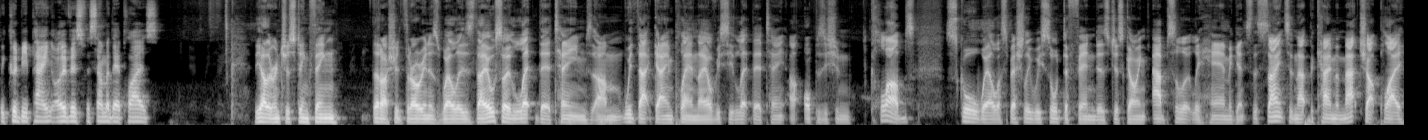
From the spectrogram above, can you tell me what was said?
we could be paying overs for some of their players. The other interesting thing that I should throw in as well is they also let their teams um, with that game plan. They obviously let their team uh, opposition clubs score well. Especially we saw defenders just going absolutely ham against the Saints, and that became a matchup play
